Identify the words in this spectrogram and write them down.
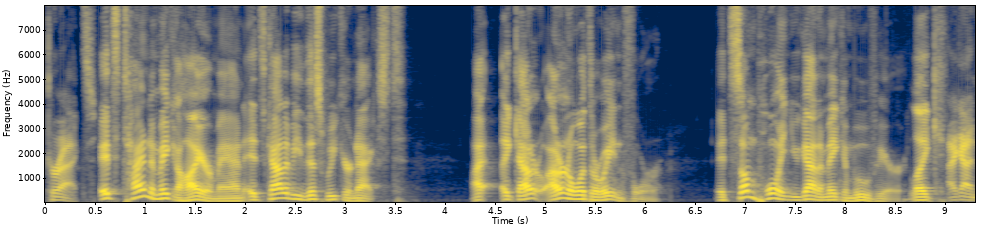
Correct. It's time to make a hire, man. It's got to be this week or next. I like I don't I don't know what they're waiting for. At some point, you got to make a move here. Like I got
